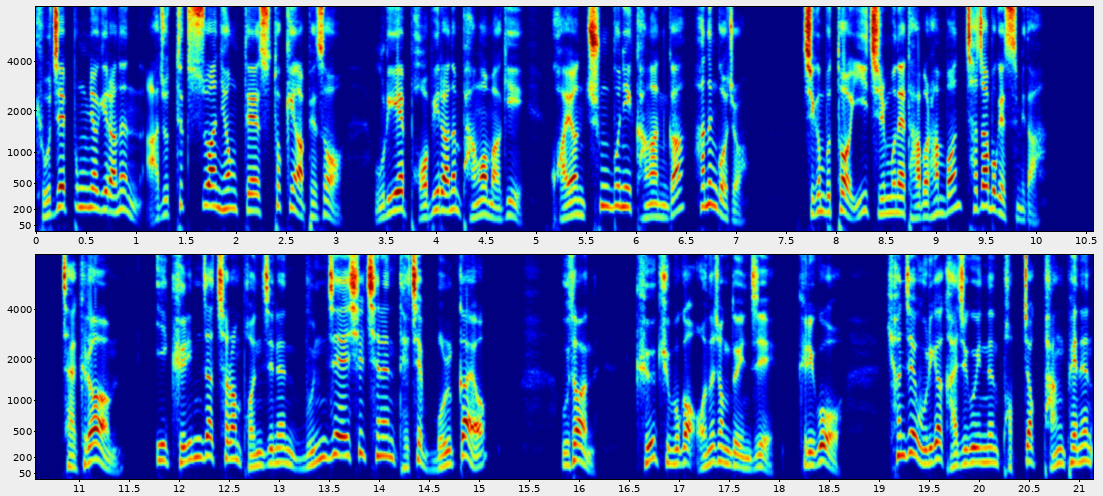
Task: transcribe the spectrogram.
교제폭력이라는 아주 특수한 형태의 스토킹 앞에서 우리의 법이라는 방어막이 과연 충분히 강한가 하는 거죠. 지금부터 이 질문의 답을 한번 찾아보겠습니다. 자, 그럼 이 그림자처럼 번지는 문제의 실체는 대체 뭘까요? 우선 그 규모가 어느 정도인지 그리고 현재 우리가 가지고 있는 법적 방패는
